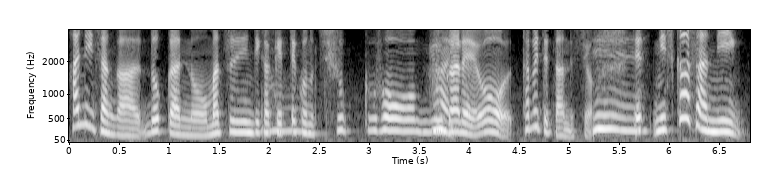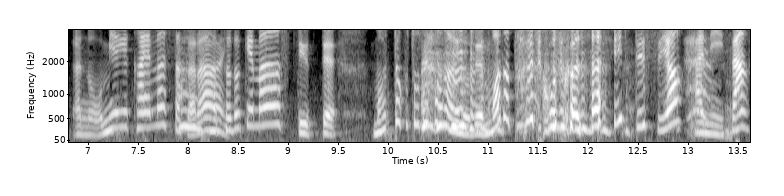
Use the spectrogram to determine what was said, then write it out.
ハニーさんがどっかのお祭りに出かけて、この地福法牛カレーを食べてたんですよ。ええで、西川さんに、あの、お土産買いましたから、はいはい届けますって言って、全く届かないので、まだ食べたことがないんですよ、ハニーさん。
